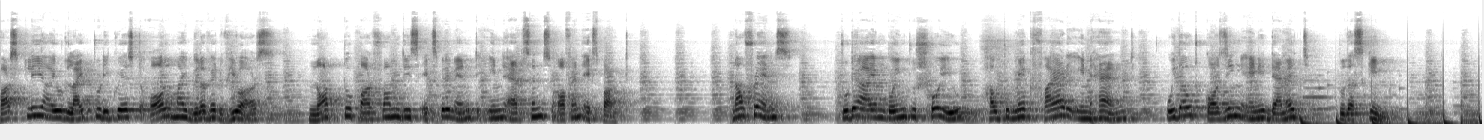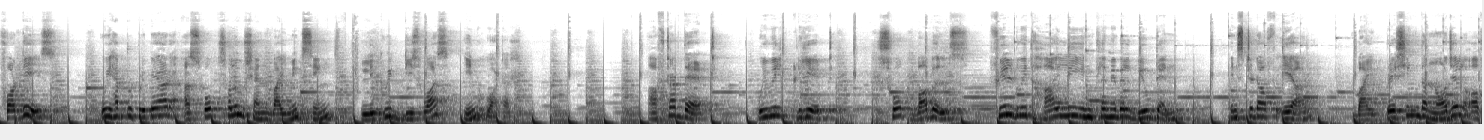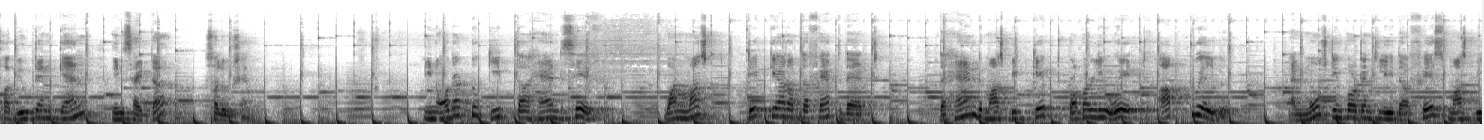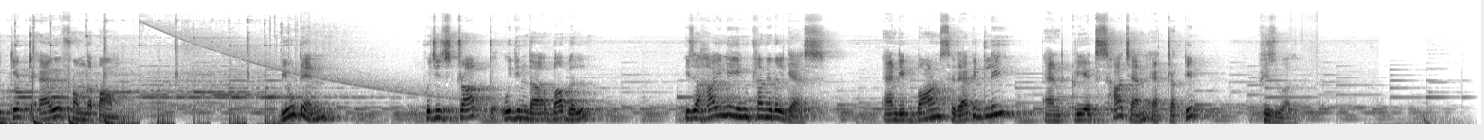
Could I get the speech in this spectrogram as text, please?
Firstly, I would like to request all my beloved viewers not to perform this experiment in absence of an expert. Now friends, today I am going to show you how to make fire in hand without causing any damage to the skin. For this, we have to prepare a soap solution by mixing liquid dishwash in water. After that, we will create soap bubbles filled with highly inflammable butane instead of air by pressing the nozzle of a butane can inside the solution. In order to keep the hand safe, one must take care of the fact that the hand must be kept properly wet up to elbow and most importantly the face must be kept away from the palm. Butane which is trapped within the bubble is a highly inflammable gas and it burns rapidly and creates such an attractive visual.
